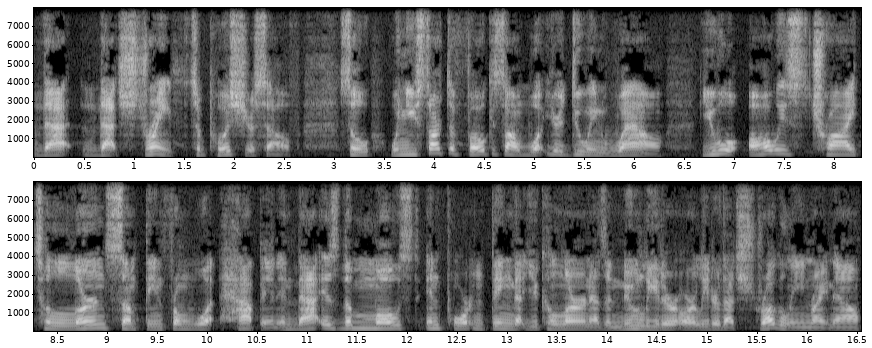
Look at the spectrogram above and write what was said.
that that strength to push yourself. So when you start to focus on what you're doing well, you will always try to learn something from what happened. And that is the most important thing that you can learn as a new leader or a leader that's struggling right now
